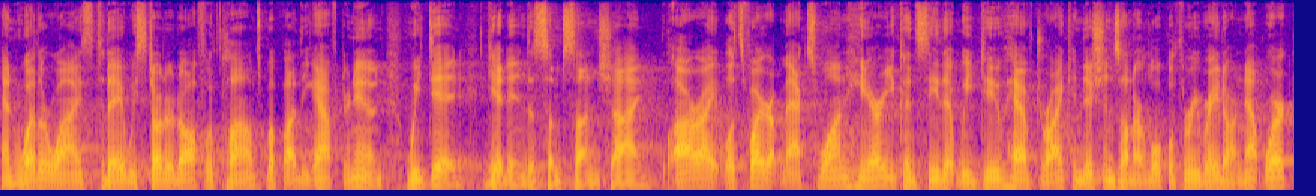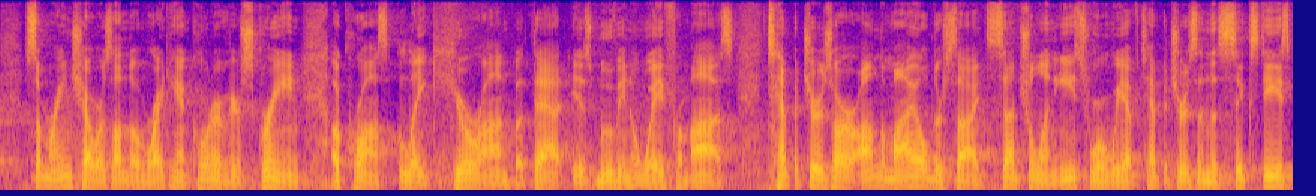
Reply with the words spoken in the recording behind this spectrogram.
And weather-wise today, we started off with clouds, but by the afternoon, we did get into some sunshine. All right, let's fire up Max 1 here. You can see that we do have dry conditions on our Local 3 radar network. Some rain showers on the right-hand corner of your screen across Lake Huron, but that is moving away away from us. Temperatures are on the milder side, central and east, where we have temperatures in the 60s,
